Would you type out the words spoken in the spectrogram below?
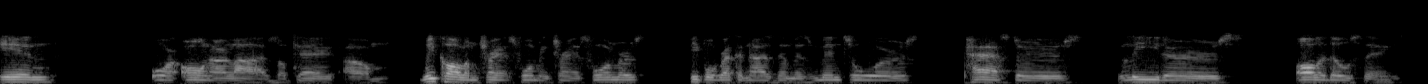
in or on our lives, okay? Um, we call them transforming transformers. People recognize them as mentors, pastors, leaders, all of those things.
